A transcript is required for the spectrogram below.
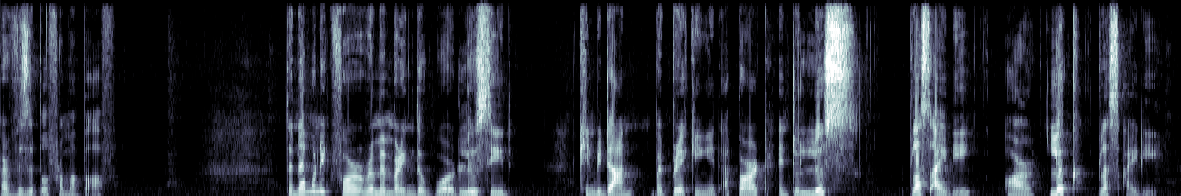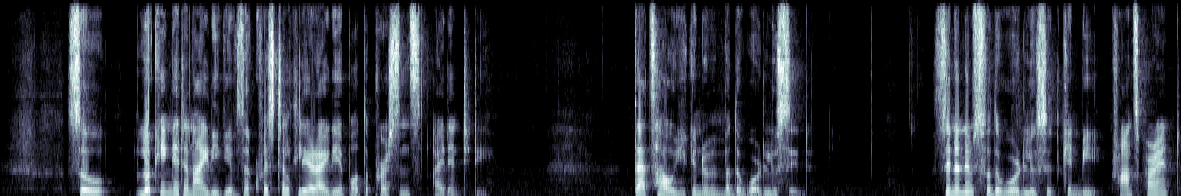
are visible from above. The mnemonic for remembering the word lucid can be done by breaking it apart into lus plus id or look plus id. So, looking at an ID gives a crystal clear idea about the person's identity. That's how you can remember the word lucid. Synonyms for the word lucid can be transparent,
